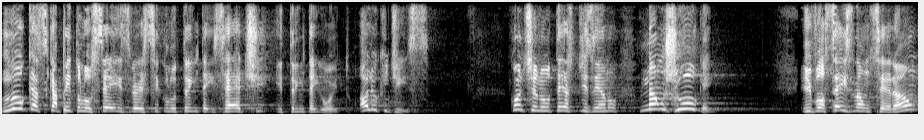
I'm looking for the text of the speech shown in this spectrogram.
Lucas capítulo 6, versículo 37 e 38. Olha o que diz. Continua o texto dizendo: Não julguem, e vocês não serão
